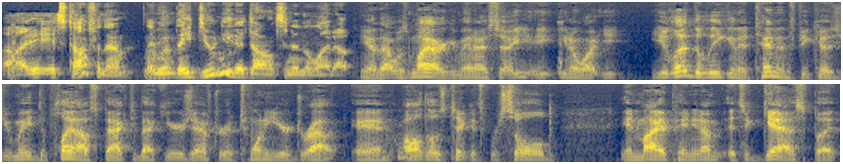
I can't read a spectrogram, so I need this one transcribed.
Uh, it- it's tough for them. I Well, mean, that- they do need a Donaldson in the lineup. Yeah, that was my argument. I said, you, you know what, you, you led the league in attendance because you made the playoffs back to back years after a 20 year drought, and all those tickets were sold. In my opinion, I'm, it's a guess, but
